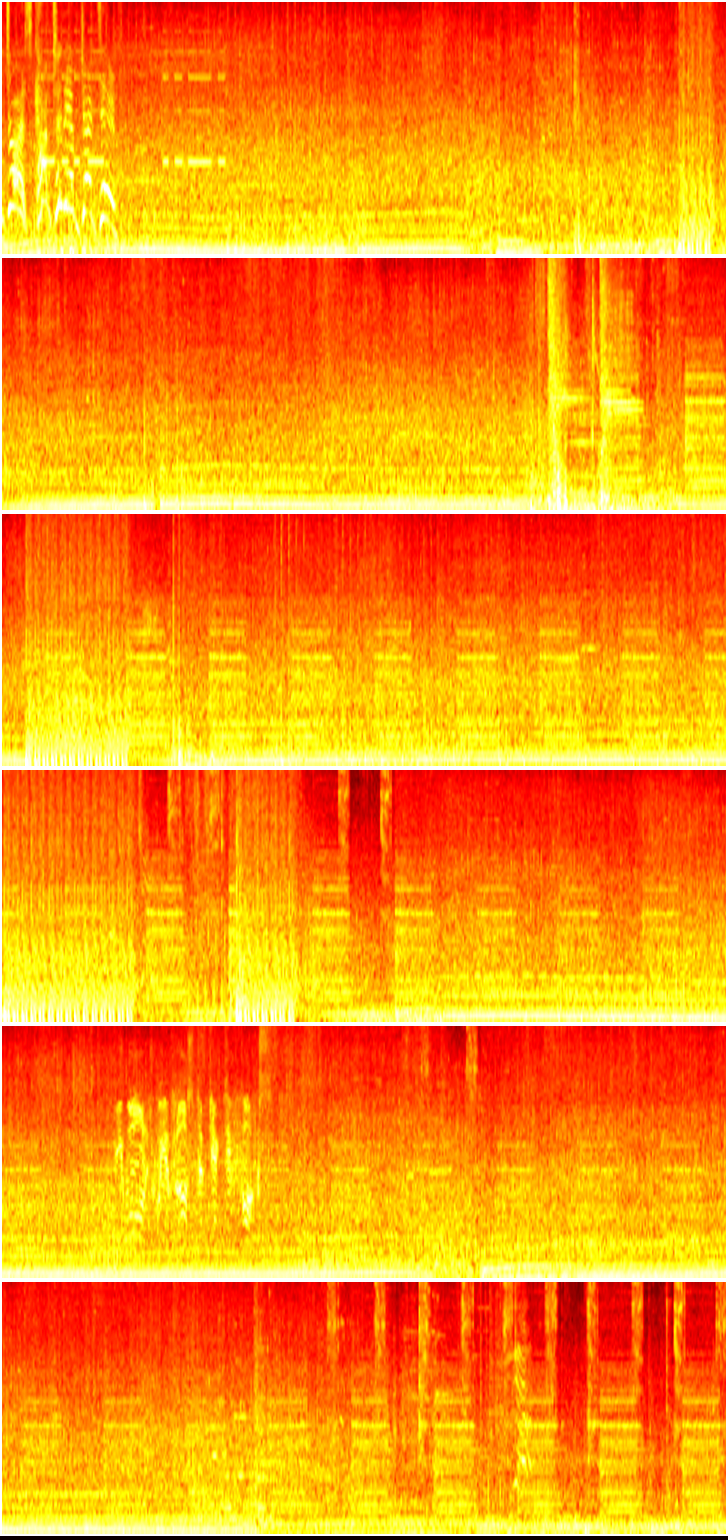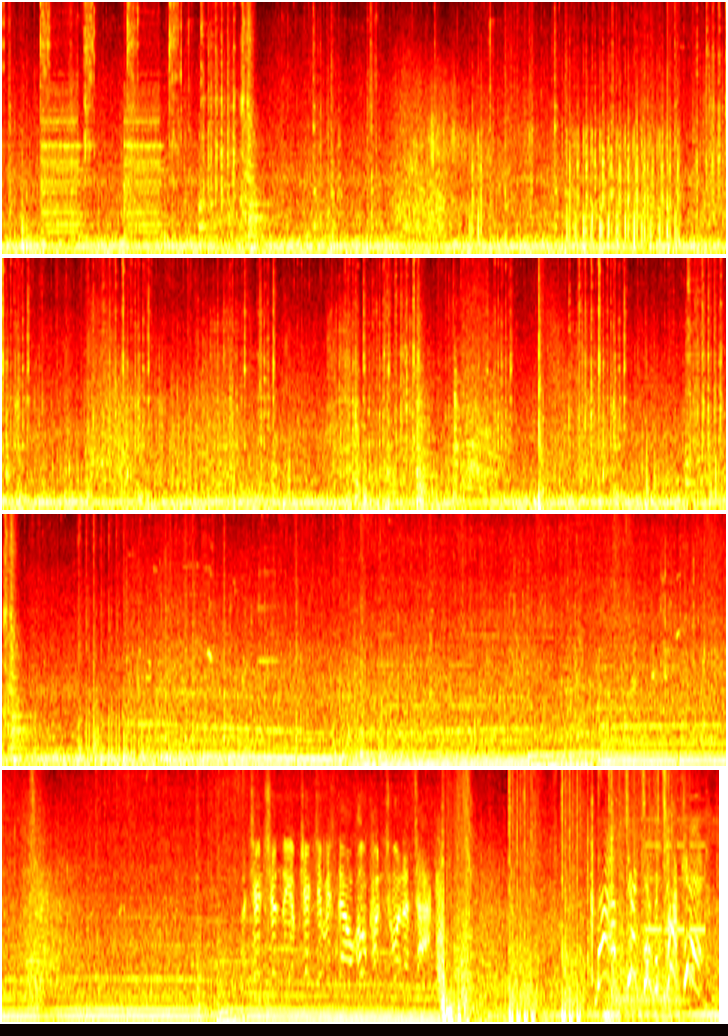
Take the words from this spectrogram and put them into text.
Soldiers, capture the objective! Attention, the objective is now open to an attack. That objective, attack it!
